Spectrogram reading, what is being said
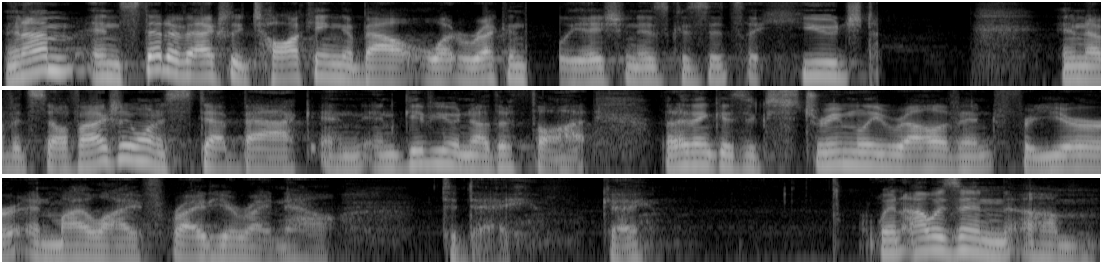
And I'm instead of actually talking about what reconciliation is, because it's a huge topic in and of itself, I actually want to step back and, and give you another thought that I think is extremely relevant for your and my life right here, right now, today. Okay? When I was in um,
